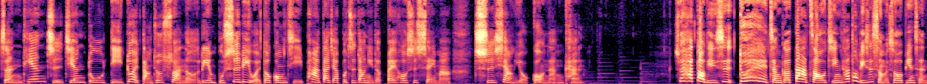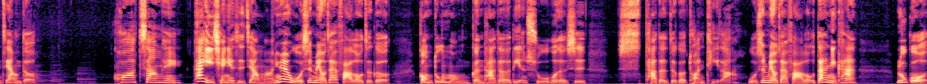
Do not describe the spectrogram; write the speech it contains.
整天只监督敌对党就算了，连不是立委都攻击，怕大家不知道你的背后是谁吗？吃相有够难看。所以他到底是对整个大招金，他到底是什么时候变成这样的？夸张诶，他以前也是这样吗？因为我是没有在 follow 这个。”公都盟跟他的脸书或者是他的这个团体啦，我是没有在 follow。但你看，如果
